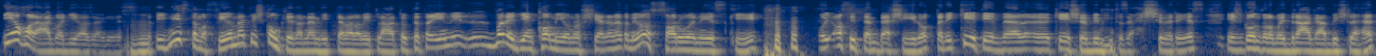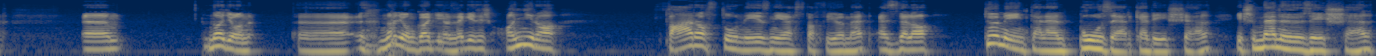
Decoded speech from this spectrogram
ilyen halálgagyi az egész. Uh-huh. Tehát így néztem a filmet, és konkrétan nem hittem el, amit látok. Tehát én, van egy ilyen kamionos jelenet, ami olyan szarul néz ki, hogy azt hittem besírok, pedig két évvel későbbi, mint az első rész, és gondolom, hogy drágább is lehet. Üm, nagyon, nagyon gagyi az egész, és annyira fárasztó nézni ezt a filmet ezzel a töménytelen pózerkedéssel, és menőzéssel,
